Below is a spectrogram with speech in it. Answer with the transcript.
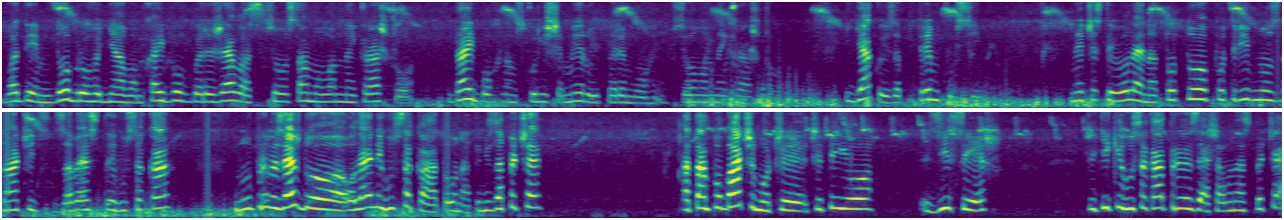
Вадим, доброго дня вам. Хай Бог береже вас, всього самого вам найкращого. Дай Бог нам скоріше миру і перемоги. Всього вам найкращого. І дякую за підтримку всім. Нечистий Олена, то то потрібно, значить, завести гусака. Ну, привезеш до Олени гусака, то вона тобі запече. А там побачимо, чи, чи ти його з'їсиш. Чи тільки гусака привезеш, а вона спече?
